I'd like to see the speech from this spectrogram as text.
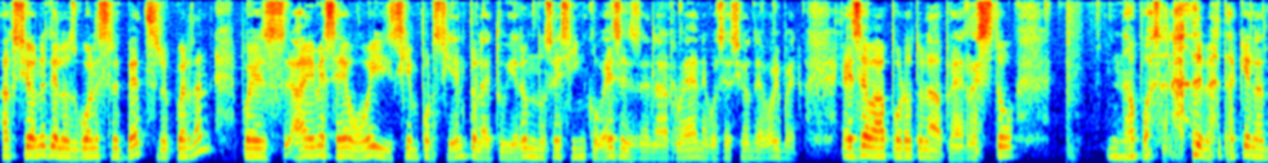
acciones de los Wall Street Bets, ¿recuerdan? Pues AMC hoy 100%, la detuvieron, no sé, cinco veces en la rueda de negociación de hoy. Bueno, ese va por otro lado, pero el resto no pasa nada, de verdad que las,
